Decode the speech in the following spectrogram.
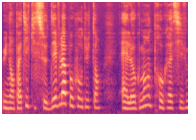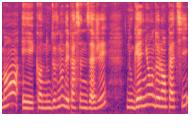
une empathie qui se développe au cours du temps. Elle augmente progressivement et quand nous devenons des personnes âgées, nous gagnons de l'empathie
